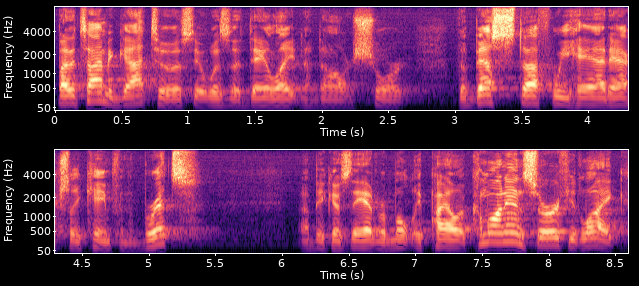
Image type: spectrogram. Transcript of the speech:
By the time it got to us, it was a day late and a dollar short. The best stuff we had actually came from the Brits uh, because they had remotely piloted, come on in, sir, if you'd like,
